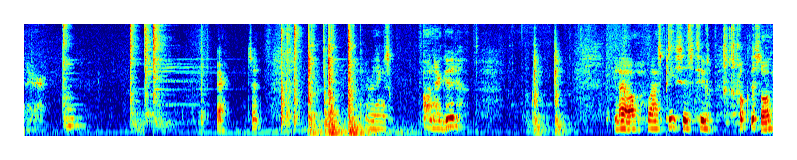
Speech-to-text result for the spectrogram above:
There. There. That's it. Everything's on there good. Now, last piece is to hook this on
